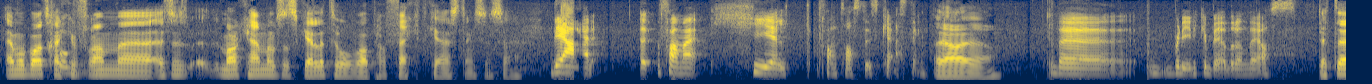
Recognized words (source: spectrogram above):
Jeg må bare trekke Konge. fram eh, jeg synes Mark Hamill og Skeletor var perfekt casting, syns jeg. Det er eh, faen meg helt fantastisk casting. Ja, ja, ja. Det blir ikke bedre enn det, ass. Dette,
